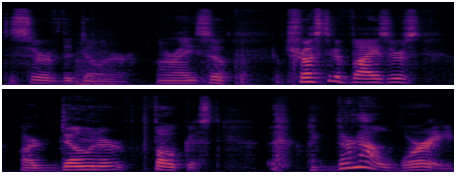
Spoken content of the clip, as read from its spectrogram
to serve the donor. All right, so trusted advisors are donor focused. Like they're not worried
